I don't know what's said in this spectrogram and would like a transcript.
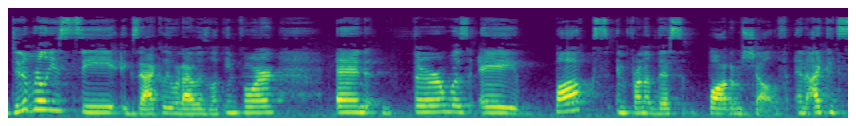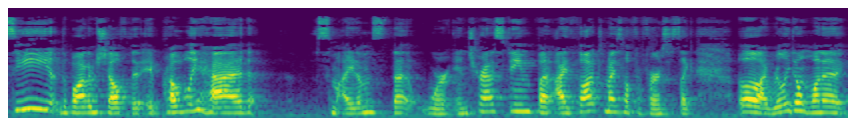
didn't really see exactly what I was looking for. And there was a box in front of this bottom shelf and I could see the bottom shelf that it probably had some items that were interesting, but I thought to myself at first, it's like, oh, I really don't want to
